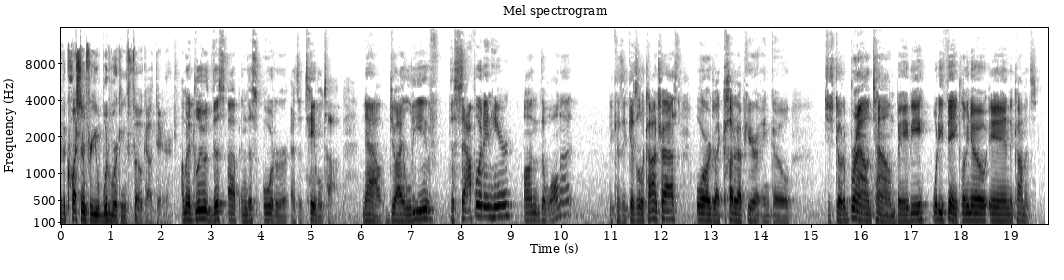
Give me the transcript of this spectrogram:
have a question for you woodworking folk out there. I'm gonna glue this up in this order as a tabletop. Now, do I leave the sapwood in here on the walnut because it gives a little contrast, or do I cut it up here and go, just go to Brown Town, baby? What do you think? Let me know in the comments.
